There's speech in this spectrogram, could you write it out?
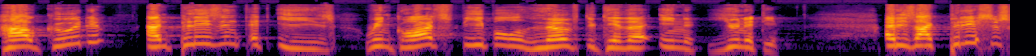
How good and pleasant it is when God's people live together in unity. It is like precious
